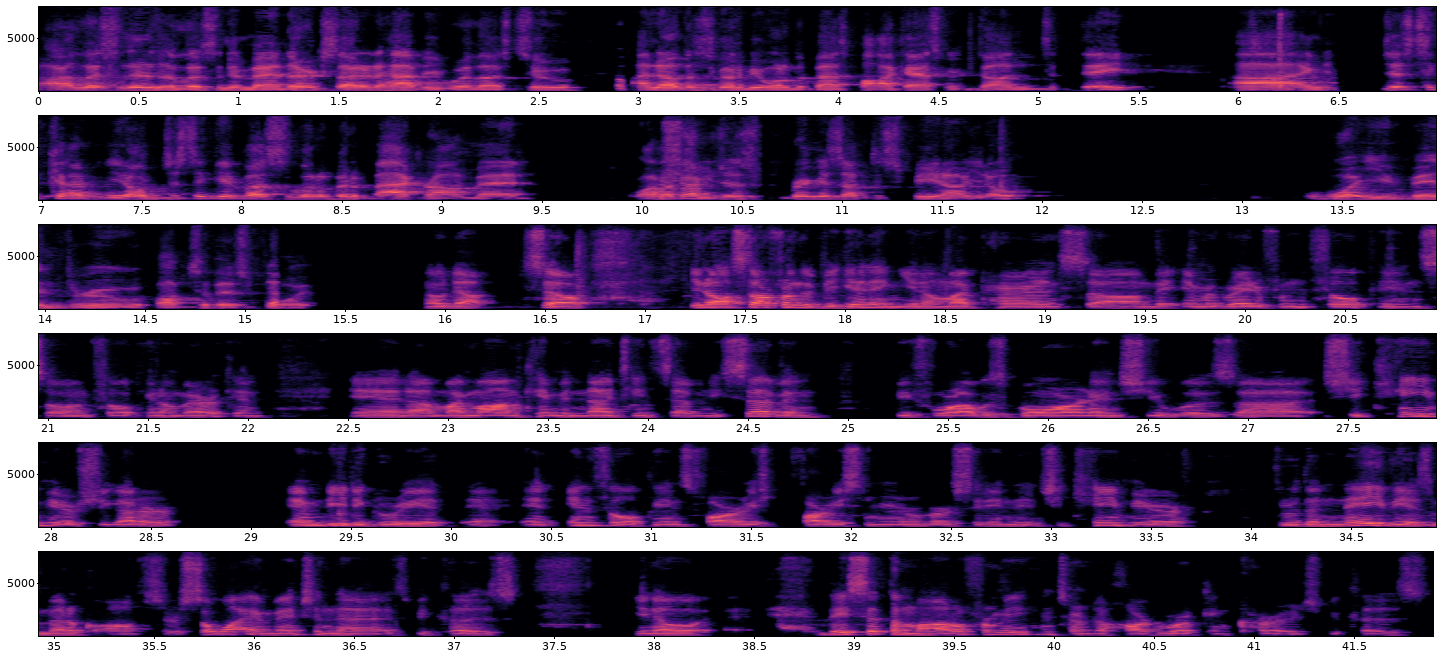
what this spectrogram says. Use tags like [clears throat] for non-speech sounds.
Our listeners are listening, man. They're excited to have you with us too. I know this is going to be one of the best podcasts we've done to date. Uh, and just to kind of, you know, just to give us a little bit of background, man. Why don't sure. you just bring us up to speed on, you know, what you've been through up to this point? No doubt. So, you know, I'll start from the beginning. You know, my parents um, they immigrated from the Philippines, so I'm Filipino American, and uh, my mom came in 1977 before I was born, and she was uh, she came here. She got her MD degree at, in, in Philippines, Far, East, Far Eastern University, and then she came here through the Navy as a medical officer. So why I mention that is because, you know, they set the model for me in terms of hard work and courage. Because,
